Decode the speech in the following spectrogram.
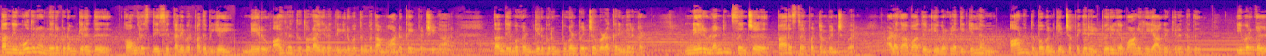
தந்தை மோதிலால் நேருவிடம் இருந்து காங்கிரஸ் தேசிய தலைவர் பதவியை நேரு ஆயிரத்து தொள்ளாயிரத்து இருபத்தி ஒன்பதாம் ஆண்டு கைப்பற்றினார். தந்தை மகன் இருவரும் புகழ்பெற்ற வழக்கறிஞர்கள். நேரு லண்டன் சென்று பாரிஸ்டர் பட்டம் வென்றவர். அலகாபாத்தில் இவர்களது இல்லம் ஆனந்த பவன் என்ற பெயரில் பெரிய மாளிகையாக இருந்தது. இவர்கள்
